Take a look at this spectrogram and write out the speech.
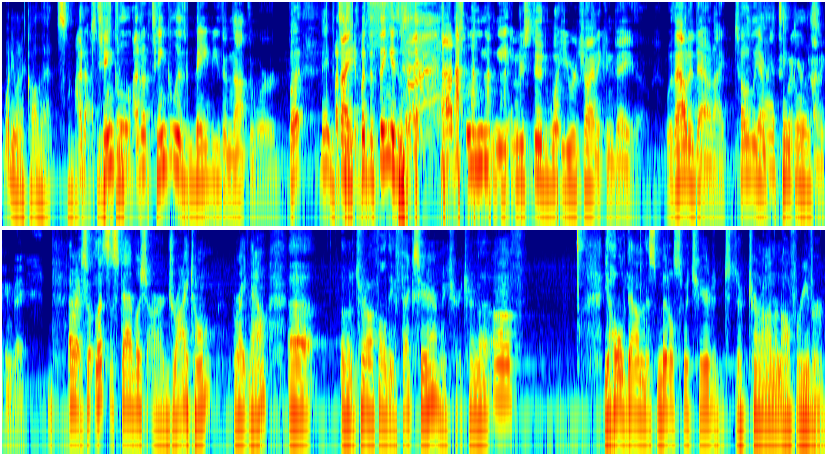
What do you want to call that? Some, I don't, tinkle. Sprinkle? I don't. Tinkle is maybe they're not the word, but maybe but I. But the thing is, is I absolutely understood what you were trying to convey, though. Without a doubt, I totally yeah, understand what you were trying to convey. All right, so let's establish our dry tone right now. Uh, I'm going to turn off all the effects here. Make sure you turn that off. You hold down this middle switch here to, to, turn on and off reverb.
